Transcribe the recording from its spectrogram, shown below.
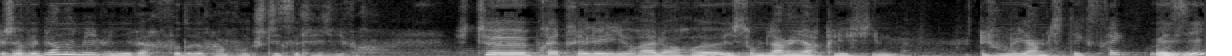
j'avais bien aimé l'univers. Faudrait vraiment que je lise les livres. Je te prêterai les livres alors, euh, ils sont bien meilleurs que les films. Je vous lis un petit extrait Vas-y.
